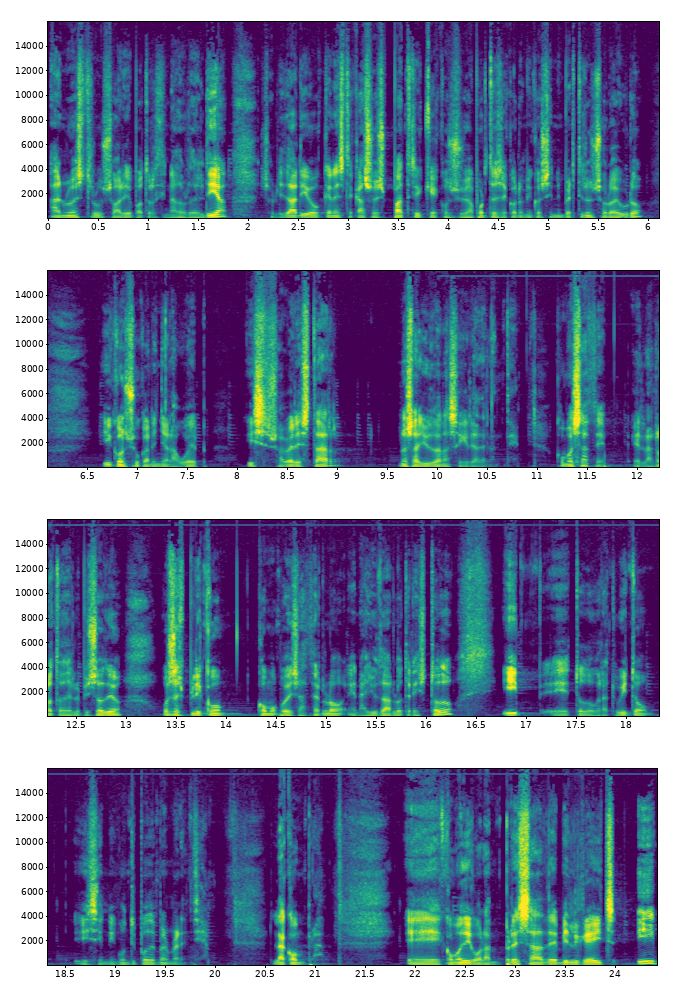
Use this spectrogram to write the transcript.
a nuestro usuario patrocinador del día, solidario, que en este caso es Patrick, que con sus aportes económicos sin invertir un solo euro y con su cariño a la web y su saber estar, nos ayudan a seguir adelante. ¿Cómo se hace? En las notas del episodio os explico cómo podéis hacerlo. En ayuda lo tenéis todo y eh, todo gratuito y sin ningún tipo de permanencia. La compra. Eh, como digo, la empresa de Bill Gates y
